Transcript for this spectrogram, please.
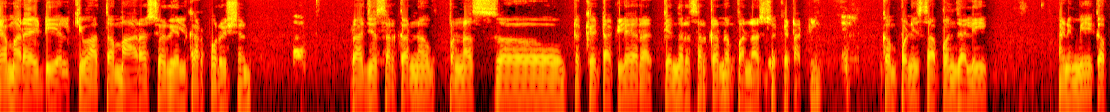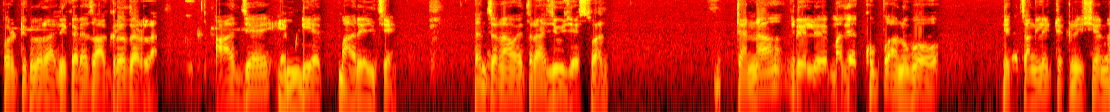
M R I D L किंवा आता महाराष्ट्र रेल कॉर्पोरेशन राज्य सरकारनं पन्नास टक्के टाकले केंद्र सरकारनं पन्नास टक्के टाकले. कंपनी स्थापन झाली आणि मी एका पर्टिक्युलर अधिकाऱ्याचा आग्रह धरला. आज जे एम डी आहेत महारेलचे त्यांचं नाव आहेत राजीव जयस्वाल. त्यांना रेल्वेमध्ये खूप अनुभव एक चांगले टेक्निशियन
